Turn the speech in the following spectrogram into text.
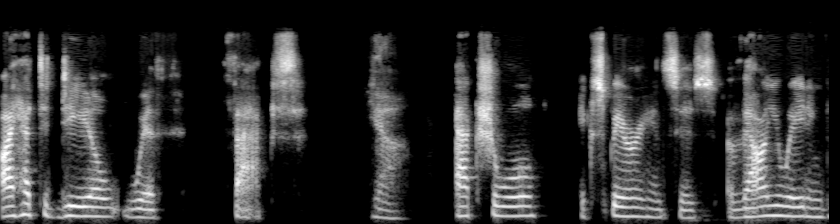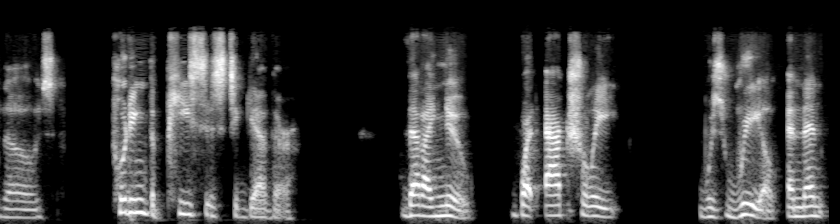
I had to deal with facts. Yeah actual experiences, evaluating those, putting the pieces together that I knew, what actually was real, and then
